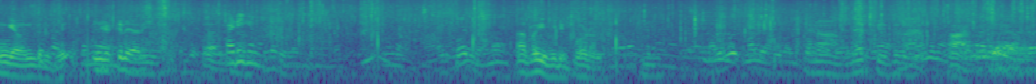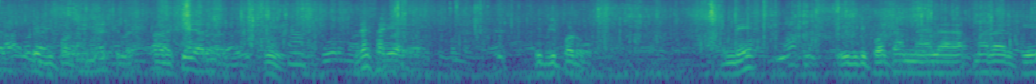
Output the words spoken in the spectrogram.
இங்கே வந்துடுது இங்கே கீழே இறங்கி. அப்போ இப்படி போடணும். மேற்கு இதுதான் இப்படி மேற்கில் கீழே இறங்கி இப்படி போடுவோம் தம்பி இப்படி போட்டால் மேலே மரம் இருக்குது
